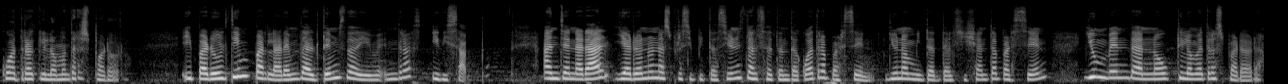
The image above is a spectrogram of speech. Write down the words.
4 km per hora. I per últim parlarem del temps de divendres i dissabte. En general, hi haurà unes precipitacions del 74% i una humitat del 60% i un vent de 9 km per hora.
